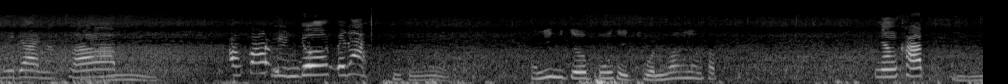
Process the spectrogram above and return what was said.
ไม่ได้นะครับ อืมเอาก้อนหินโยนไปได้โอเคตอนนี้มีเจอปูใส่ฉวนว่างยังครับ ยังครับ อืม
